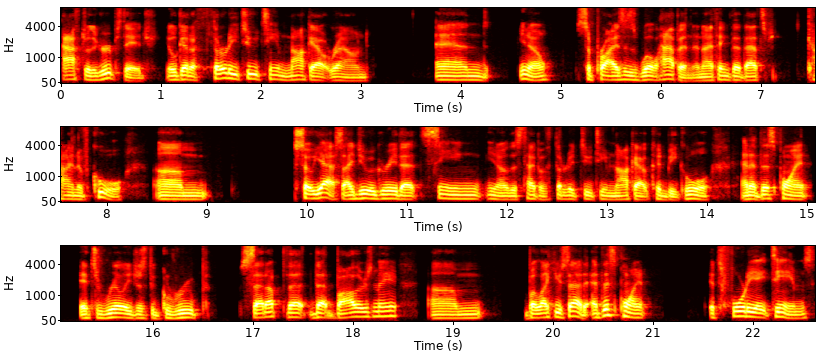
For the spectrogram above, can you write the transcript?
after the group stage. You'll get a 32 team knockout round, and, you know, surprises will happen. And I think that that's kind of cool. Um, so yes, I do agree that seeing you know this type of 32 team knockout could be cool. And at this point, it's really just the group setup that that bothers me. Um, but like you said, at this point, it's 48 teams.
